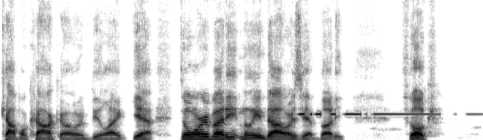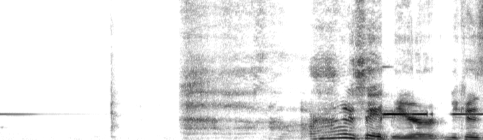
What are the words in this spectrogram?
Kaapo Kakko and be like, yeah, don't worry about $8 million yet, buddy. Phil. I'm to say a beer because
